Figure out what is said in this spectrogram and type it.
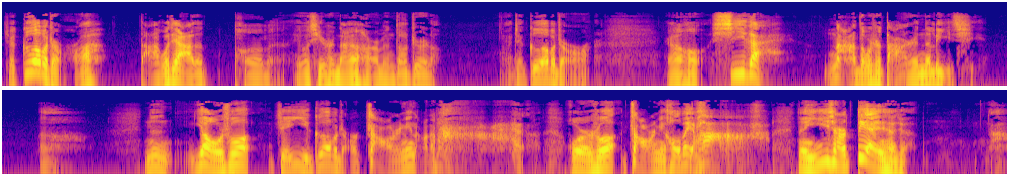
这胳膊肘啊，打过架的。朋友们，尤其是男孩们都知道，啊，这胳膊肘，然后膝盖，那都是打人的利器，啊，那要说这一胳膊肘照着你脑袋啪，或者说照着你后背啪，那一下垫下去，啊，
